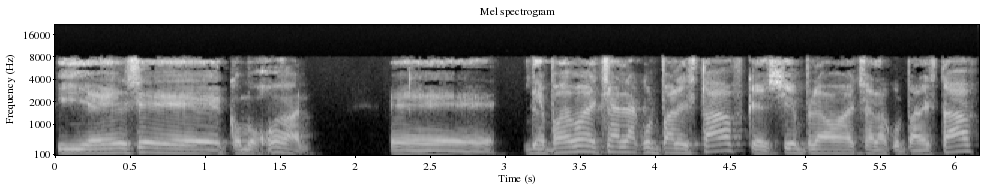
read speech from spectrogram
y es eh, cómo juegan. Eh, le podemos echar la culpa al staff, que siempre vamos a echar la culpa al staff.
